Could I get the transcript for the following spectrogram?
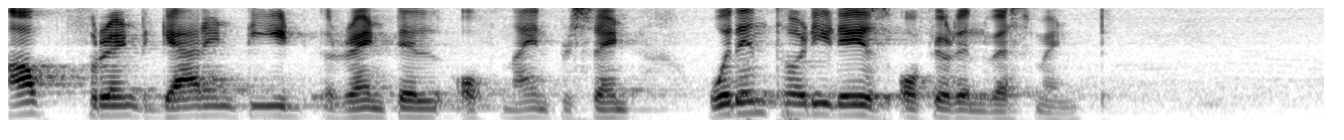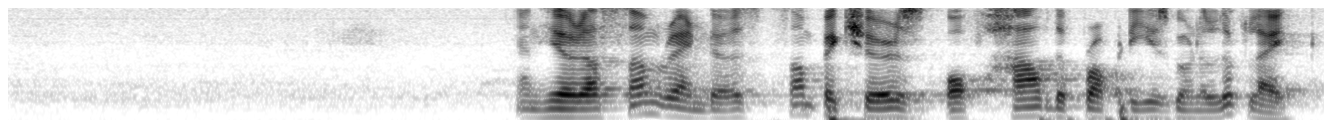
upfront guaranteed rental of 9% within 30 days of your investment. And here are some renders, some pictures of how the property is going to look like.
